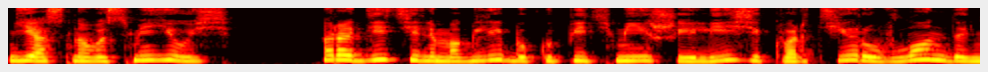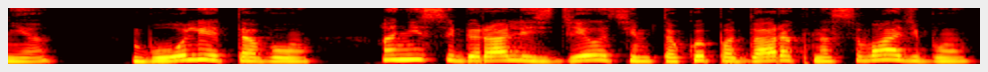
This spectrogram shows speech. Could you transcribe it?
Я снова смеюсь. Родители могли бы купить Мише и Лизе квартиру в Лондоне. Более того, они собирались сделать им такой подарок на свадьбу.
